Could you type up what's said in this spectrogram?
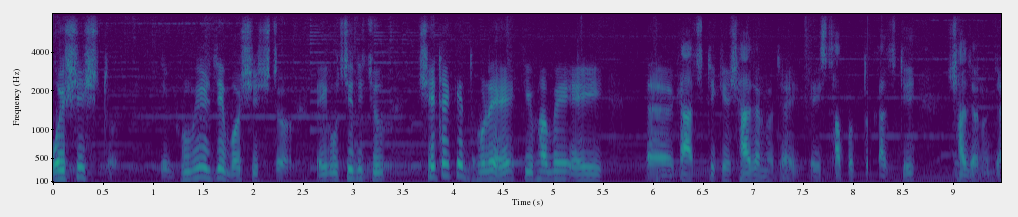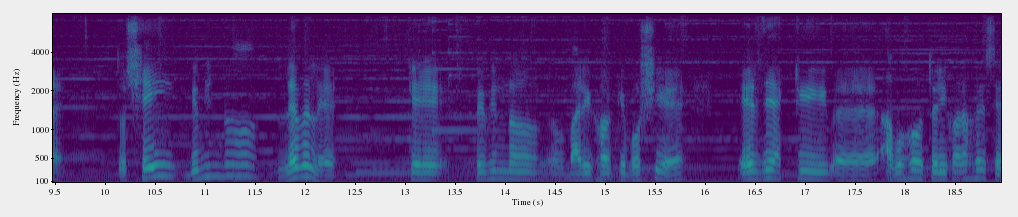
বৈশিষ্ট্য যে ভূমির যে বৈশিষ্ট্য, এই উঁচু নিচু, সেটাকে ধরে কীভাবে এই কাজটিকে সাজানো যায়, এই স্থাপত্য কাজটি সাজানো যায়। তো সেই বিভিন্ন লেভেলে কে বিভিন্ন বাড়িঘরকে বসিয়ে এর যে একটি আবহাওয়া তৈরি করা হয়েছে,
